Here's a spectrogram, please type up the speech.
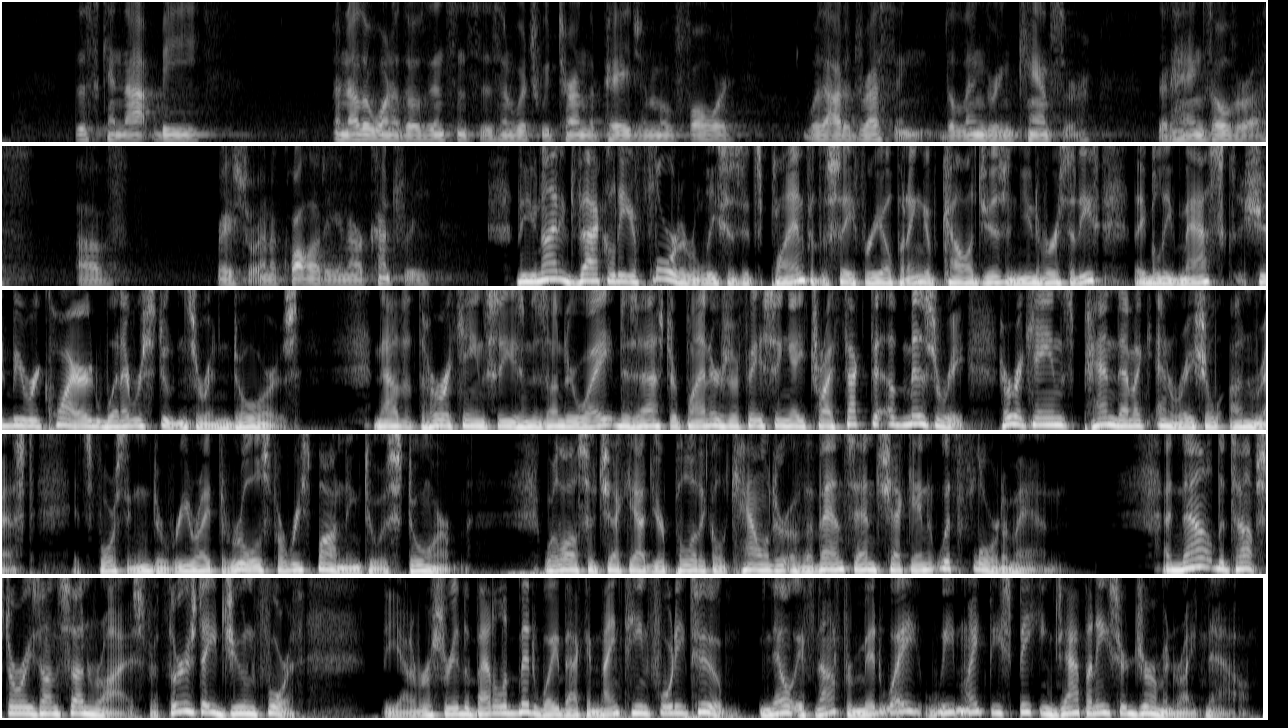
This cannot be another one of those instances in which we turn the page and move forward without addressing the lingering cancer that hangs over us of racial inequality in our country. The United Faculty of Florida releases its plan for the safe reopening of colleges and universities. They believe masks should be required whenever students are indoors. Now that the hurricane season is underway, disaster planners are facing a trifecta of misery hurricanes, pandemic, and racial unrest. It's forcing them to rewrite the rules for responding to a storm. We'll also check out your political calendar of events and check in with Florida Man. And now the top stories on Sunrise for Thursday, June 4th the anniversary of the Battle of Midway back in 1942. No, if not for Midway, we might be speaking Japanese or German right now.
